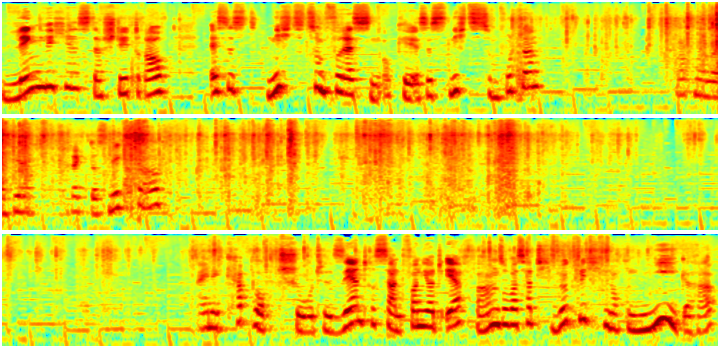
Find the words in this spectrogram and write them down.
längliches. Da steht drauf, es ist nichts zum Fressen. Okay, es ist nichts zum Futtern. Machen wir mal hier direkt das nächste auf. Eine Kapok-Schote. Sehr interessant. Von JR Farm. Sowas hatte ich wirklich noch nie gehabt.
